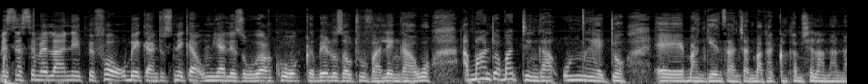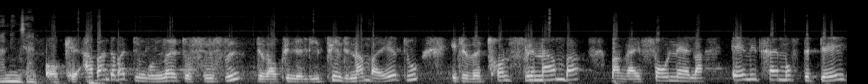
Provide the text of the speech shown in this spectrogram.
mr semelani before ube kanti usinika umyalezo wakho wokugqibela uzawuthi uvale ngawo abantu abadinga uncedo eh bangenza njani? Bakaqhagamshelana nani njani? Okay abantu abadinga uncedo sisi ndizawuphinde ndiyiphinde inamba yethu. It is a toll free number. Bangayifowunela any time of the day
